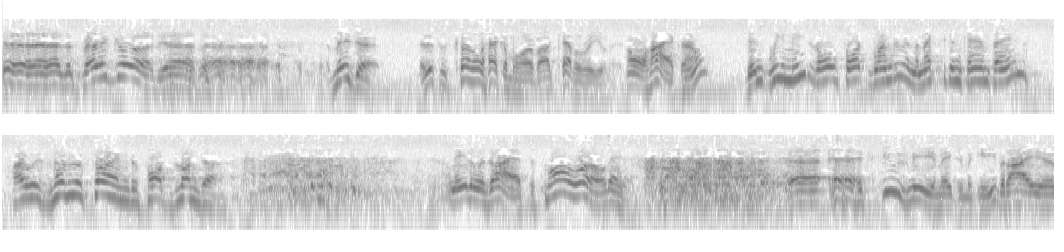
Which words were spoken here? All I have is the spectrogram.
That's very good, yes. Major, this is Colonel Hackamore of our cavalry unit. Oh, hi, Colonel. Didn't we meet at Old Fort Blunder in the Mexican campaign? I was never assigned to Fort Blunder. Well, neither was I. It's a small world, ain't it? Uh, excuse me, Major McGee, but I, uh,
